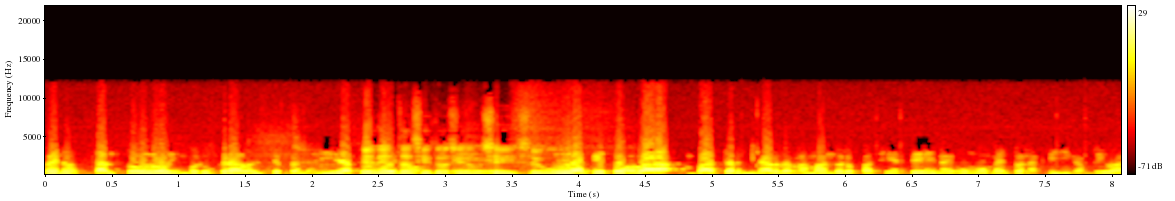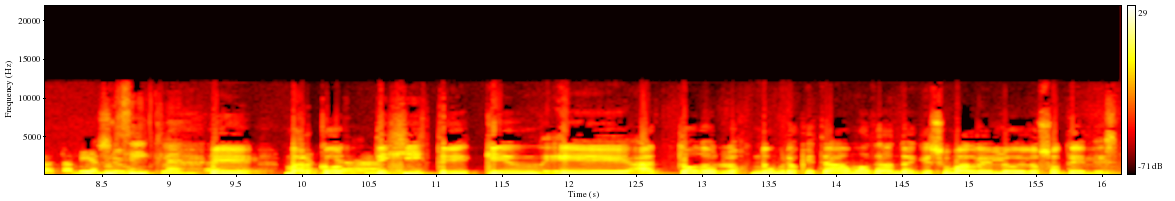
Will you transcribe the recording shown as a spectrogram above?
bueno, están todos involucrados en cierta medida. en esta situación, eh, sí, seguro. Sin duda que esto va, va a terminar derramando a los pacientes en algún momento en las clínicas privadas también. Sí, claro. Eh, Marcos, dijiste que eh, a todos los números que estábamos dando hay que sumarle lo de los hoteles.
